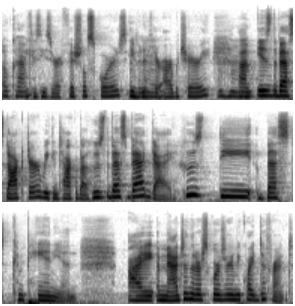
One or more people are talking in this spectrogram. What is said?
Okay. because these are official scores, even if they're arbitrary. Um, is the best doctor? We can talk about who's the best bad guy, who's the best companion. I imagine that our scores are going to be quite different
